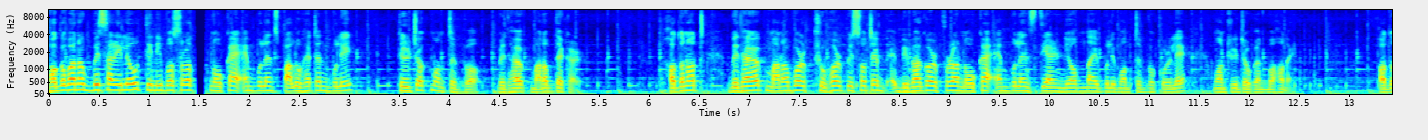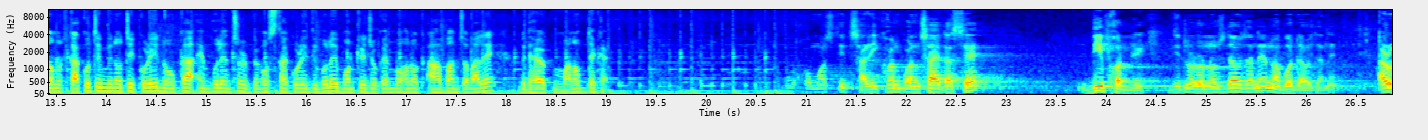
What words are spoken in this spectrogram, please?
ভগৱানক বিচাৰিলেও তিনি বছৰত নৌকা এম্বুলেন্স পালোহেঁতেন বুলি তিৰ্যক মন্তব্য বিধায়ক মানৱ ডেকাৰ। সদনত বিধায়ক মানৱৰ ক্ষোভৰ পিছতে বিভাগৰ পৰা নৌকা এম্বুলেন্স দিয়াৰ নিয়ম নাই বুলি মন্তব্য কৰিলে মন্ত্ৰী যোগেন মোহনে। সদনত কাকুতি মিনতি কৰি নৌকা এম্বুলেন্সৰ ব্যৱস্থা কৰি দিবলৈ মন্ত্ৰী যোগেন মোহনক আহ্বান জনালে বিধায়ক মানৱ ডেকাই সমষ্টিত চাৰিখন পঞ্চায়ত আছে দ্বীপ সদৃশ যিটো ৰণোজ দাও জানে নৱদাও জানে। আৰু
